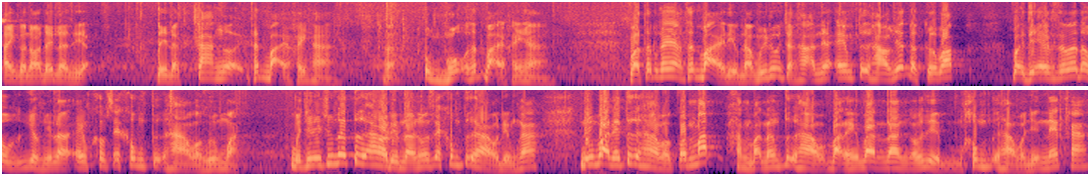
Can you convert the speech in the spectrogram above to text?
anh có nói đây là gì ạ? Đây là ca ngợi thất bại của khách hàng. Ủng hộ thất bại của khách hàng. Và thất khách hàng thất bại ở điểm nào? Ví dụ chẳng hạn nhé em tự hào nhất là cơ bắp. Vậy thì em sẽ bắt đầu kiểu như là em không sẽ không tự hào ở gương mặt bởi vì chúng ta tự hào điểm nào chúng ta sẽ không tự hào ở điểm khác. Nếu bạn ấy tự hào vào con mắt, hẳn bạn đang tự hào, bạn ấy, bạn đang có gì không tự hào vào những nét khác.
